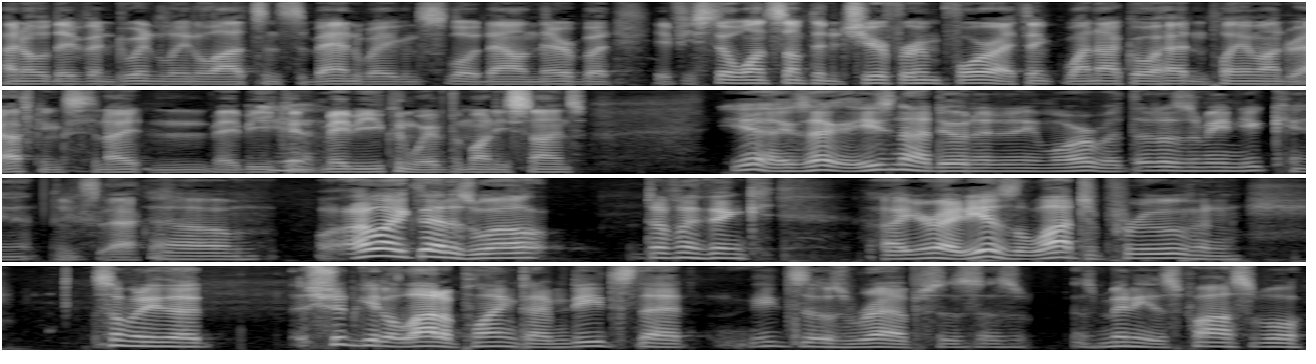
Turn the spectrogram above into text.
I know they've been dwindling a lot since the bandwagon slowed down there. But if you still want something to cheer for him for, I think why not go ahead and play him on DraftKings tonight, and maybe you yeah. can maybe you can wave the money signs. Yeah, exactly. He's not doing it anymore, but that doesn't mean you can't. Exactly. Um, Well, I like that as well. Definitely think uh, you're right. He has a lot to prove, and somebody that should get a lot of playing time needs that needs those reps as as, as many as possible.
